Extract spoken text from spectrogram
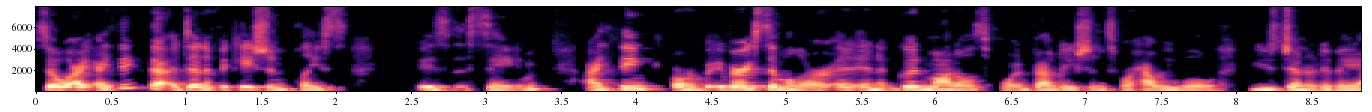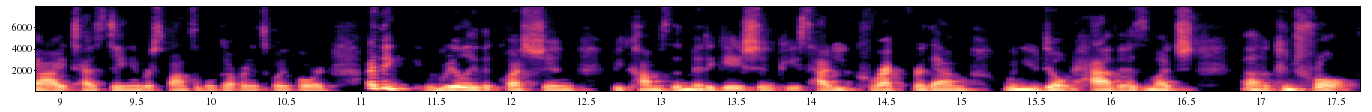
So I, I think that identification place is the same, I think, or very similar and, and, good models for and foundations for how we will use generative AI testing and responsible governance going forward. I think really the question becomes the mitigation piece. How do you correct for them when you don't have as much uh, control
